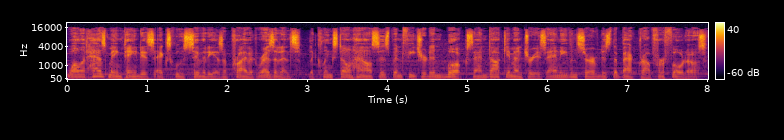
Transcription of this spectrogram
While it has maintained its exclusivity as a private residence, the Clingstone House has been featured in books and documentaries and even served as the backdrop for photos.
